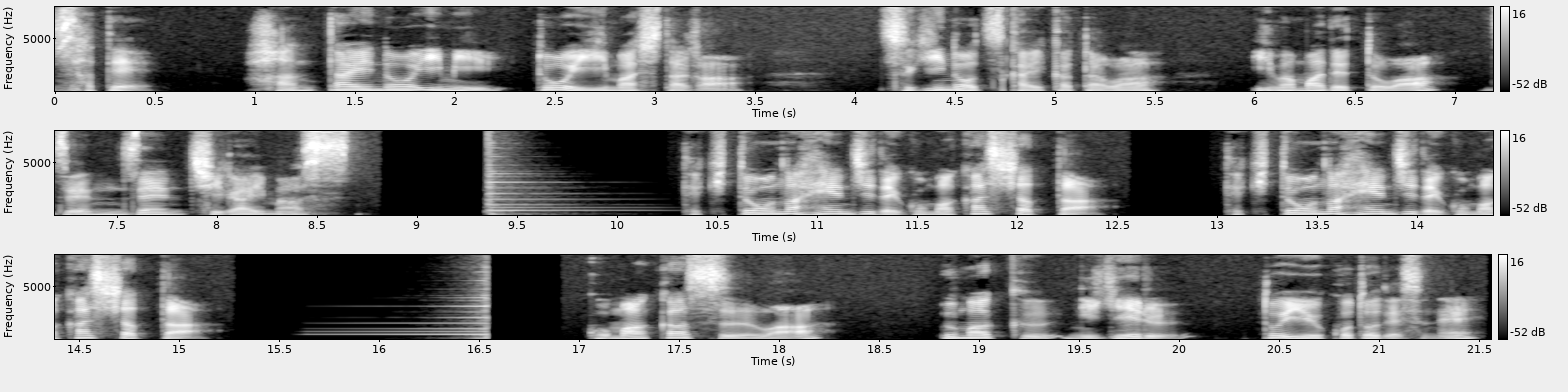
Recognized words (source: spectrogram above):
さて、反対の意味と言いましたが、次の使い方は今までとは全然違います。適当な返事でごまかしちゃった。適当な返事でごまかしちゃった。ごまかすは、うまく逃げるということですね。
